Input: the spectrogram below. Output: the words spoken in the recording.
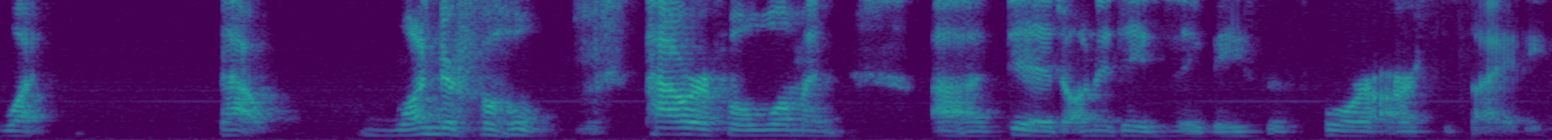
what that wonderful, powerful woman uh, did on a day-to-day basis for our society.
